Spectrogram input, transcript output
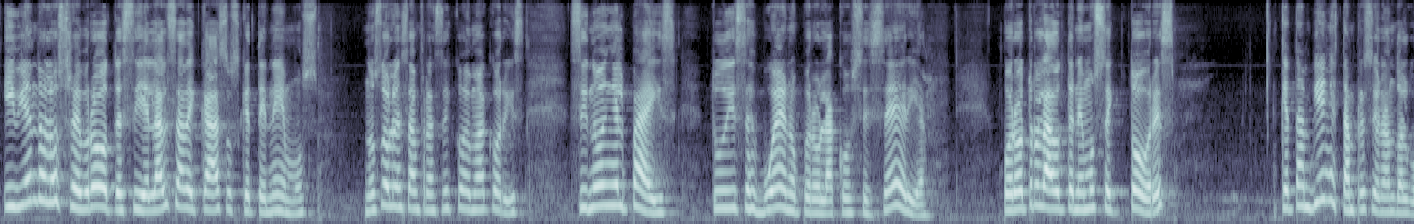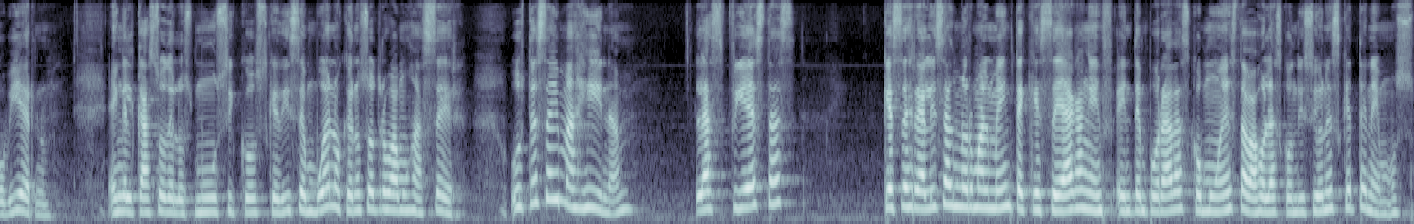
Y viendo los rebrotes y el alza de casos que tenemos, no solo en San Francisco de Macorís, sino en el país, tú dices, bueno, pero la cosa es seria. Por otro lado, tenemos sectores que también están presionando al gobierno en el caso de los músicos que dicen, bueno, ¿qué nosotros vamos a hacer? ¿Usted se imagina las fiestas que se realizan normalmente, que se hagan en, temporadas como esta, bajo las condiciones que tenemos?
